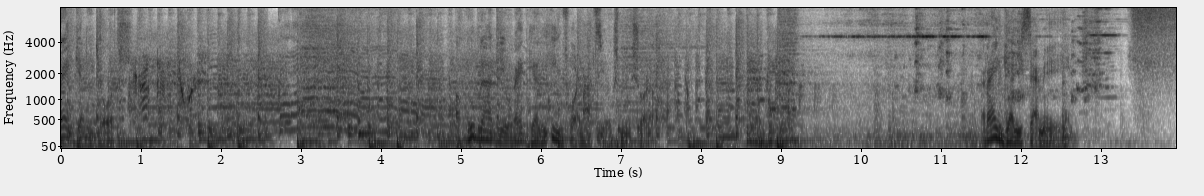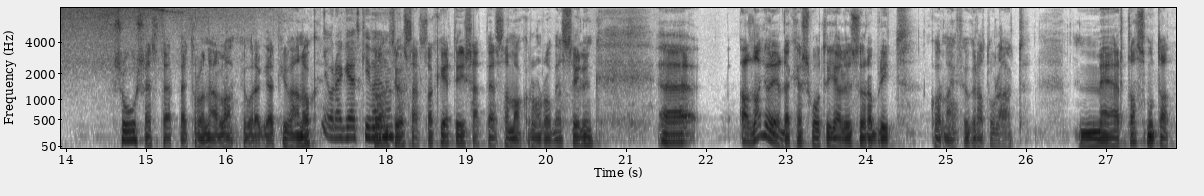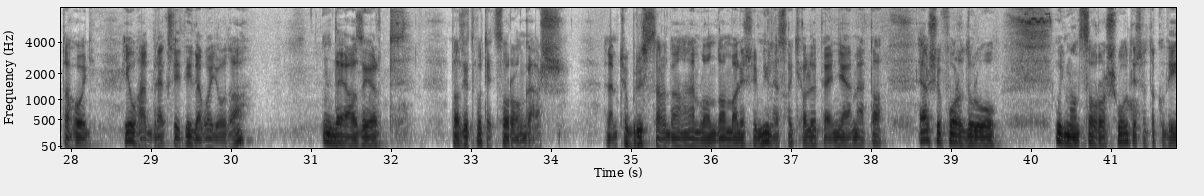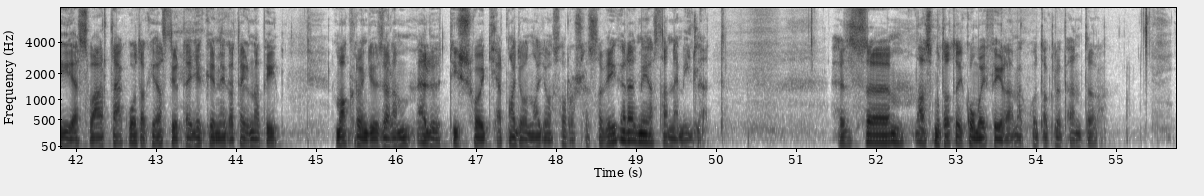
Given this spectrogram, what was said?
Reggeli gyors. A Klubrádió reggeli információs műsora. Reggeli személy. Sós Eszter Petronella. Jó reggelt kívánok! Jó reggelt kívánok! Franciaország szakértő, és hát persze Macronról beszélünk. Az nagyon érdekes volt, hogy először a brit kormányfő gratulált, mert azt mutatta, hogy jó, hát Brexit ide vagy oda, de azért, de azért volt egy szorongás nem csak Brüsszelben, hanem Londonban is, hogy mi lesz, hogyha Löpen nyer, mert a első forduló úgymond szoros volt, és hát akkor végig ezt várták. Volt, aki azt írta egyébként még a tegnapi Macron győzelem előtt is, hogy hát nagyon-nagyon szoros lesz a végeredmény, aztán nem így lett. Ez azt mutat, hogy komoly félelmek voltak Löpentől.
